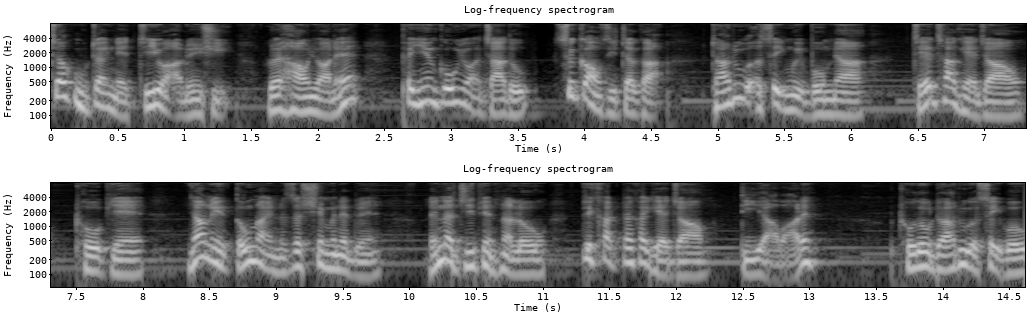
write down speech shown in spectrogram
ကြောက်ကူတိုက်နယ်ကြေးရွာအတွင်းရှိ ရွယ်ဟောင်းရွာနဲ့ဖရင်ကုန်းရွာကြားသို့စစ်ကောင်စီတပ်ကဓာတုအစိတ်ငွေဘုံများကျဲချခဲ့ကြောင်းထို့ပြင်ညနေ3:28မိနစ်တွင်လက်နက်ကြီးဖြင့်နှလုံးပစ်ခတ်တိုက်ခိုက်ခဲ့ကြောင်းသိရပါတယ်။ထို့သောဓာတုအစိတ်ဘုံ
